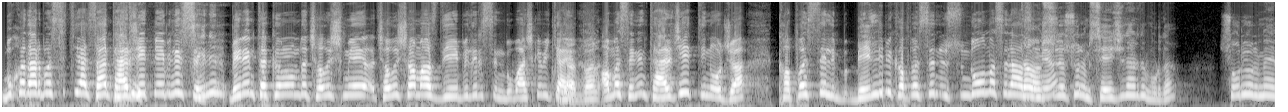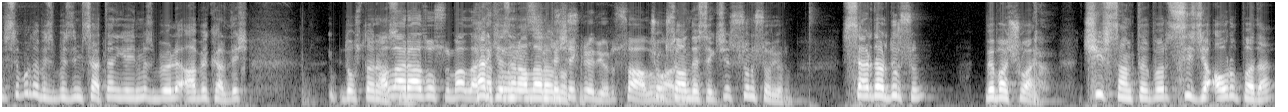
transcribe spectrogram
Bu kadar basit ya. Sen tercih Bitti. etmeyebilirsin. Senin- Benim takımımda çalışmaya çalışamaz diyebilirsin. Bu başka bir hikaye. Ya ben- Ama senin tercih ettiğin hoca kapasiteli belli bir kapasitenin üstünde olması lazım Tamam ya. size soruyorum. Seyirciler de burada. Soruyorum hepsi burada. Biz bizim zaten yayınımız böyle abi kardeş dostlar arasında. Allah razı olsun. Vallahi Herkesten Allah razı olsun. Teşekkür ediyoruz. Sağ olun. Çok sağ olun. destek için. Şunu soruyorum. Serdar Dursun ve Başuay. Çift santrafor sizce Avrupa'da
